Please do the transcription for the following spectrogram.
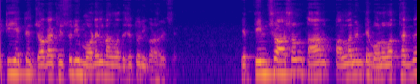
এটি একটা জগা খিচুড়ি মডেল বাংলাদেশে তৈরি করা হয়েছে। যে তিনশো আসন তার পার্লামেন্টে বলবৎ থাকবে।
